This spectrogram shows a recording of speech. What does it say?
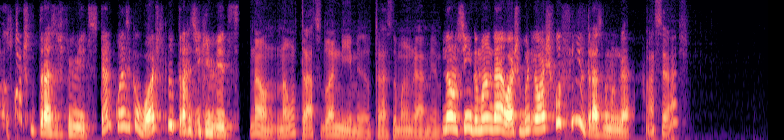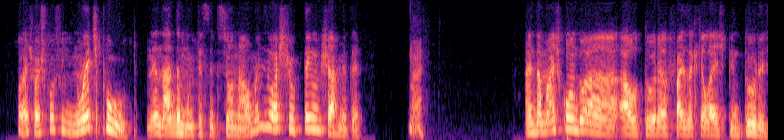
Eu gosto do traço de Kimetsu. Tem uma coisa que eu gosto do traço de Kimetsu. Não, não o traço do anime, o traço do mangá mesmo. Não, sim, do mangá. Eu acho, boni- eu acho fofinho o traço do mangá. Ah, você acha? Eu acho, eu acho fofinho. Não é tipo, não é nada muito excepcional, mas eu acho que tem um charme até. É. Ainda mais quando a, a autora faz aquelas pinturas,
